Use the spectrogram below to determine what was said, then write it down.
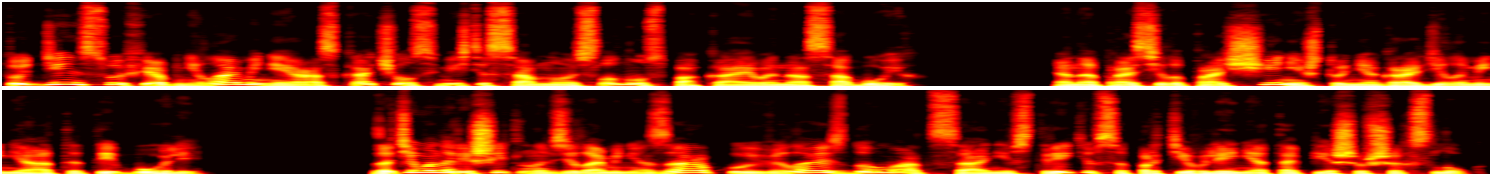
тот день Софья обняла меня и раскачивалась вместе со мной, словно успокаивая нас обоих. Она просила прощения, что не оградила меня от этой боли. Затем она решительно взяла меня за руку и увела из дома отца, не встретив сопротивления от опешивших слуг.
